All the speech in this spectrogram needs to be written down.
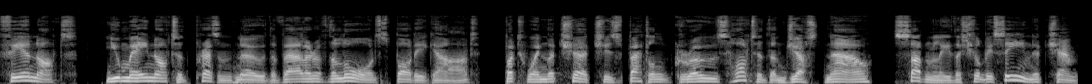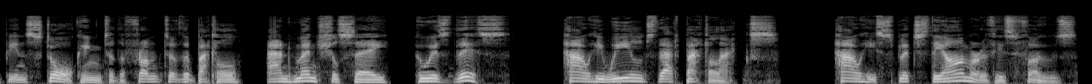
Fear not, you may not at present know the valor of the Lord's bodyguard, but when the church's battle grows hotter than just now, suddenly there shall be seen a champion stalking to the front of the battle, and men shall say, Who is this? How he wields that battle axe. How he splits the armor of his foes.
